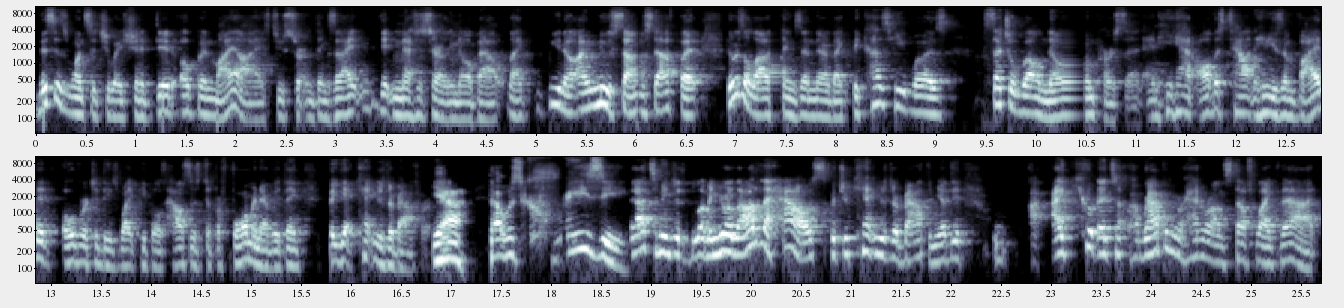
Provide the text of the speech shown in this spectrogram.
this is one situation it did open my eyes to certain things that I didn't necessarily know about like you know I knew some stuff but there was a lot of things in there like because he was such a well-known person and he had all this talent and he's invited over to these white people's houses to perform and everything but yet can't use their bathroom Yeah, that was crazy. that to me just blew- I mean you're allowed in the house but you can't use their bathroom you have to I, I cur- it's wrapping your head around stuff like that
